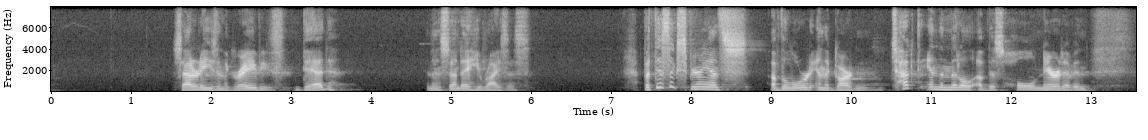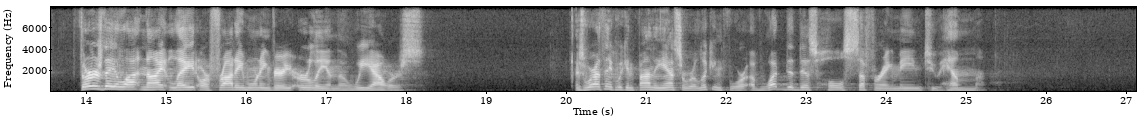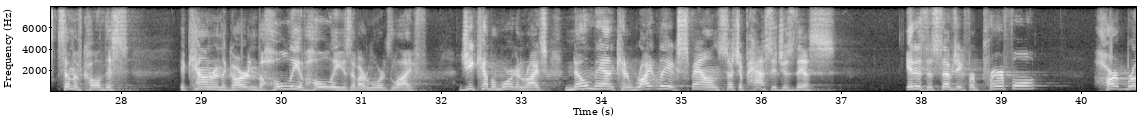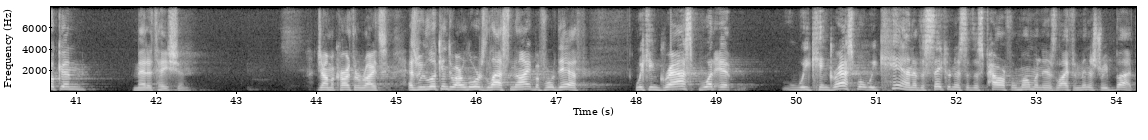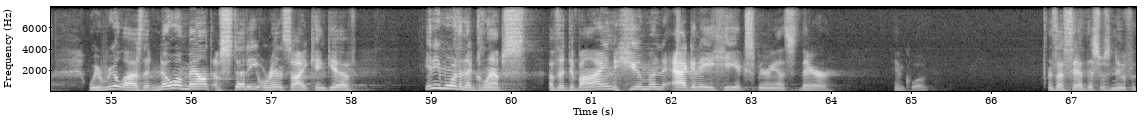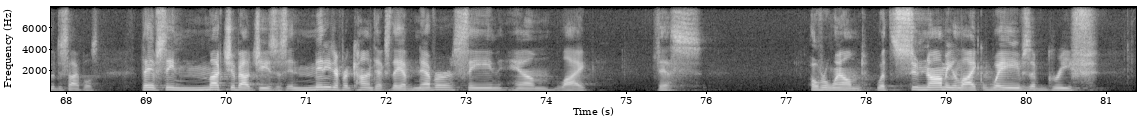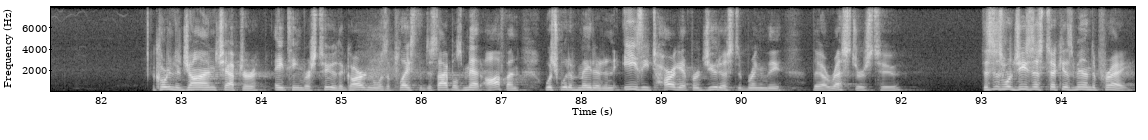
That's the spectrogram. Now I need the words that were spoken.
Saturday, he's in the grave, he's dead. And then Sunday, he rises. But this experience of the Lord in the garden, tucked in the middle of this whole narrative, in Thursday night late or Friday morning very early in the wee hours, is where I think we can find the answer we're looking for of what did this whole suffering mean to him? Some have called this encounter in the garden the holy of holies of our Lord's life. G. Campbell Morgan writes No man can rightly expound such a passage as this. It is the subject for prayerful, heartbroken meditation. John MacArthur writes As we look into our Lord's last night before death, we can grasp what it we can grasp what we can of the sacredness of this powerful moment in his life and ministry, but we realize that no amount of study or insight can give any more than a glimpse of the divine human agony he experienced there. End quote. As I said, this was new for the disciples. They have seen much about Jesus in many different contexts. They have never seen him like this overwhelmed with tsunami like waves of grief. According to John chapter 18, verse 2, the garden was a place the disciples met often, which would have made it an easy target for Judas to bring the, the arresters to. This is where Jesus took his men to pray.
